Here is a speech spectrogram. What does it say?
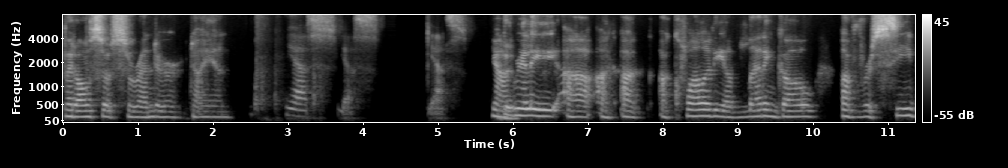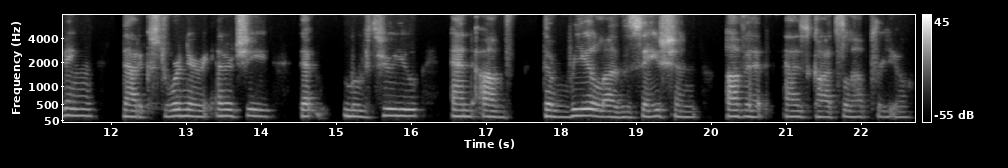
but also surrender, Diane. Yes, yes, yes. Yeah, the- really uh, a, a, a quality of letting go, of receiving that extraordinary energy that move through you and of the realization of it as God's love for you.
